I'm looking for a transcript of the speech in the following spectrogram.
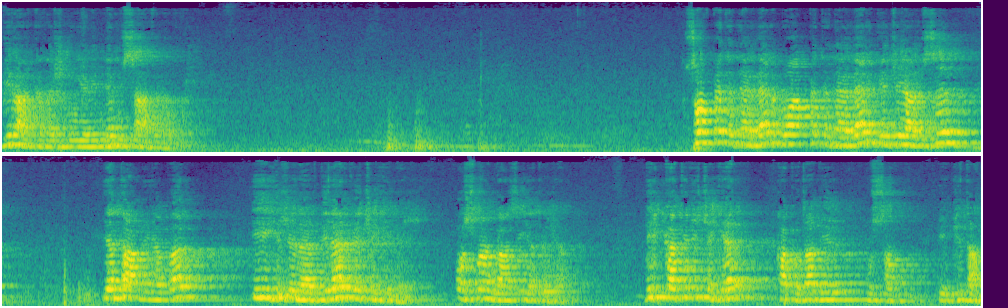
bir arkadaşının evinde misafir olur. Sohbet ederler, muhabbet ederler, gece yarısı yatağını yapar, iyi geceler diler ve çekilir. Osman Gazi yatacak. Dikkatini çeker, kapıda bir musab, bir kitap.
